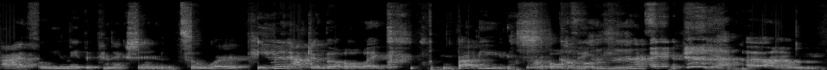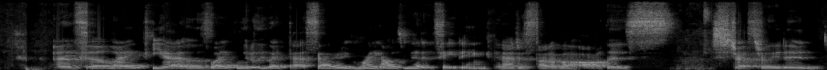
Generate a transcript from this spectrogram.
I fully made the connection to work, even after the whole like body revolting. Right? yeah um, until like yeah it was like literally like that saturday morning i was meditating and i just thought about all this stress related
